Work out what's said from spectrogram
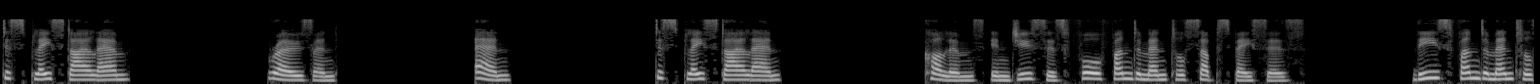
display style m rows and n display style n columns induces four fundamental subspaces. These fundamental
